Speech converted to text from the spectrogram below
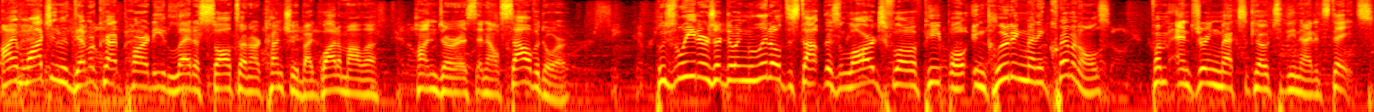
I am watching the with a can on Democrat. Party led assault on our country by Guatemala, Honduras, and El Salvador, whose leaders are doing little to stop this large flow of people, including many criminals, from entering Mexico to the United States.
